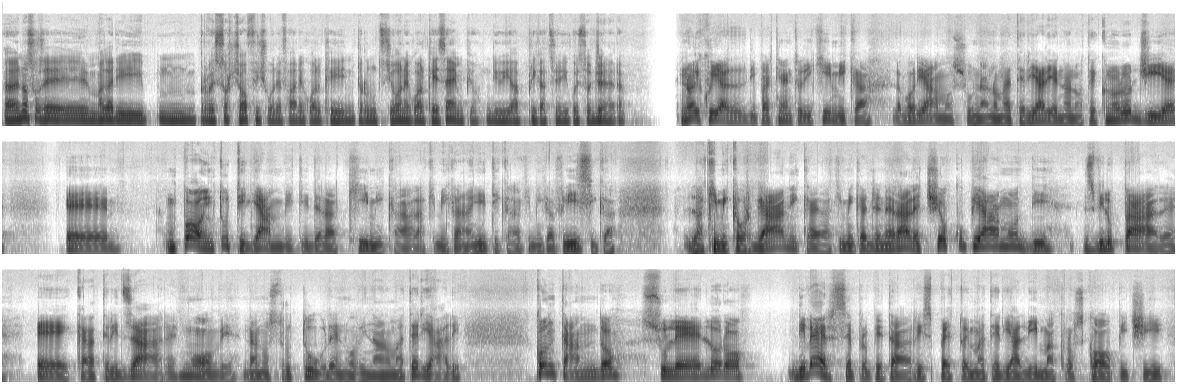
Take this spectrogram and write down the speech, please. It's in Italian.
Uh, non so se magari il professor Cioffi ci vuole fare qualche introduzione, qualche esempio esempio di applicazioni di questo genere? Noi qui al Dipartimento di Chimica lavoriamo su nanomateriali e nanotecnologie e un po' in tutti gli ambiti della chimica, la chimica analitica, la chimica fisica, la chimica organica e la chimica generale, ci occupiamo di sviluppare e caratterizzare nuove nanostrutture, nuovi nanomateriali, contando sulle loro diverse proprietà rispetto ai materiali macroscopici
